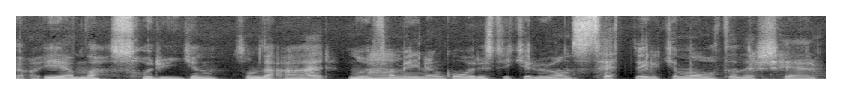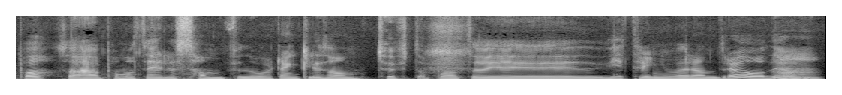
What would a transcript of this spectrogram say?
ja, igjen da, sorgen som det er når Mm. familien går i stykker, uansett hvilken måte det skjer på, så er på en måte hele samfunnet vårt egentlig sånn tufta på at vi, vi trenger hverandre, og det Mm.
